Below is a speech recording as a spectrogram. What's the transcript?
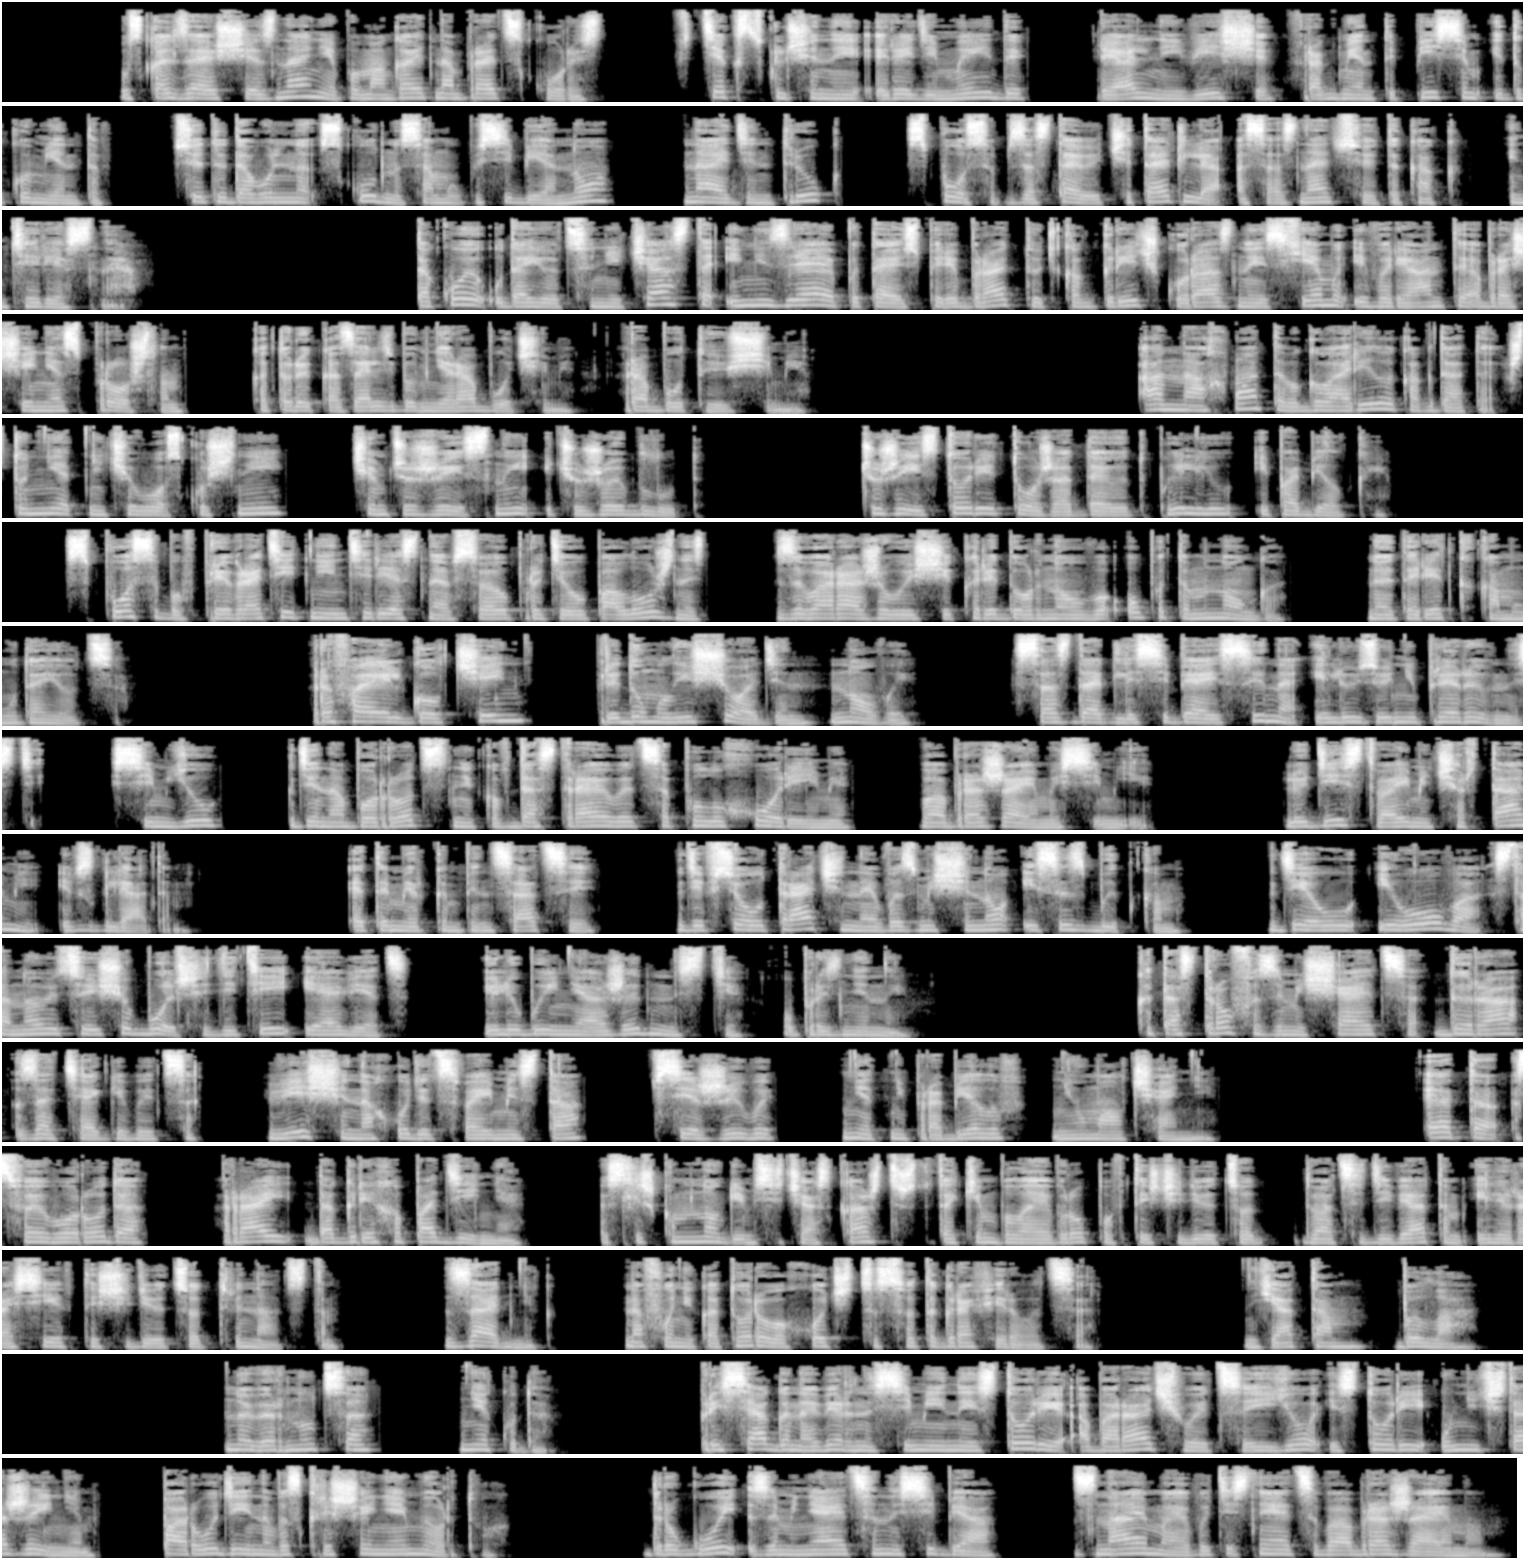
Ускользающее знание помогает набрать скорость. В текст включены редимейды, реальные вещи, фрагменты писем и документов. Все это довольно скудно само по себе, но найден трюк, способ заставить читателя осознать все это как интересное. Такое удается нечасто, и не зря я пытаюсь перебрать тут как гречку разные схемы и варианты обращения с прошлым, которые казались бы мне рабочими, работающими. Анна Ахматова говорила когда-то, что нет ничего скучней, чем чужие сны и чужой блуд. Чужие истории тоже отдают пылью и побелкой. Способов превратить неинтересное в свою противоположность, завораживающий коридор нового опыта много, но это редко кому удается. Рафаэль Голдчейн придумал еще один, новый. Создать для себя и сына иллюзию непрерывности, семью, где набор родственников достраивается полухориями воображаемой семьи, людей с твоими чертами и взглядом. Это мир компенсации, где все утраченное возмещено и с избытком, где у Иова становится еще больше детей и овец, и любые неожиданности упразднены. Катастрофа замещается, дыра затягивается, вещи находят свои места, все живы, нет ни пробелов, ни умолчаний. Это своего рода рай до грехопадения. Слишком многим сейчас кажется, что таким была Европа в 1929 или Россия в 1913. Задник, на фоне которого хочется сфотографироваться. Я там была. Но вернуться некуда. Присяга на верность семейной истории оборачивается ее историей уничтожением, пародией на воскрешение мертвых. Другой заменяется на себя, знаемое вытесняется воображаемым.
